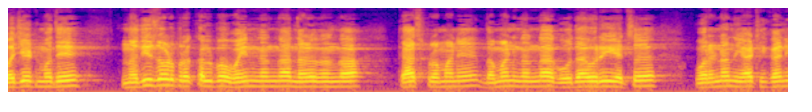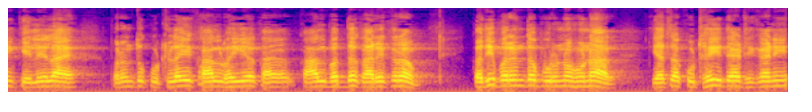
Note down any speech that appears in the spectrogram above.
बजेटमध्ये नदीजोड प्रकल्प वैनगंगा नळगंगा त्याचप्रमाणे दमणगंगा गोदावरी याचं वर्णन या ठिकाणी केलेलं आहे. परंतु कुठलाही कालबाह्य का- कालबद्ध कार्यक्रम कधीपर्यंत पूर्ण होणार याचा कुठेही त्या ठिकाणी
